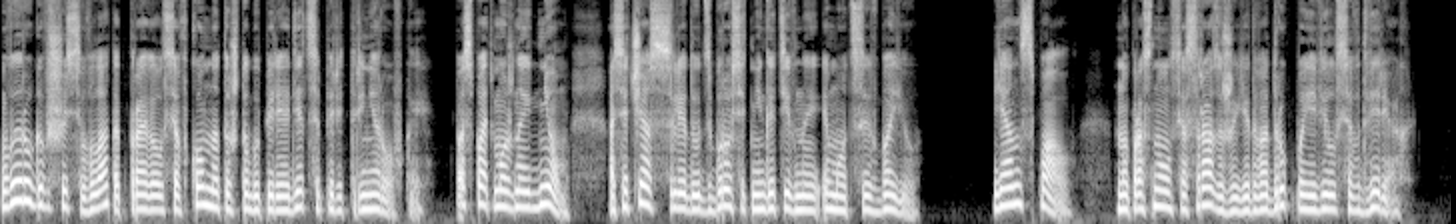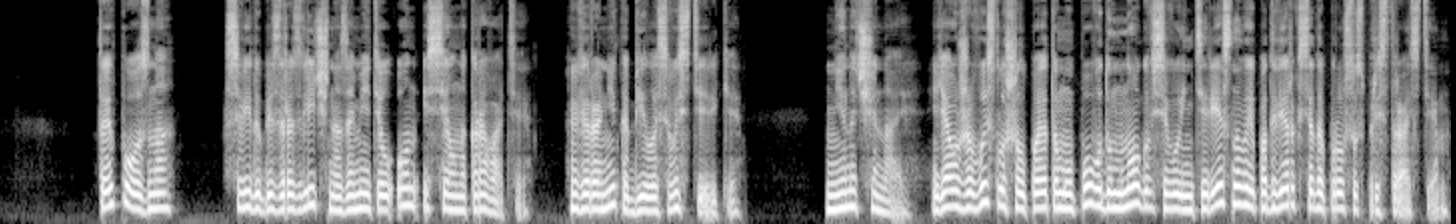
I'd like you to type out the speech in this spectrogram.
Выругавшись, Влад отправился в комнату, чтобы переодеться перед тренировкой. Поспать можно и днем, а сейчас следует сбросить негативные эмоции в бою. Ян спал, но проснулся сразу же, едва друг появился в дверях. «Ты поздно», с виду безразлично заметил он и сел на кровати. Вероника билась в истерике. «Не начинай. Я уже выслушал по этому поводу много всего интересного и подвергся допросу с пристрастием.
